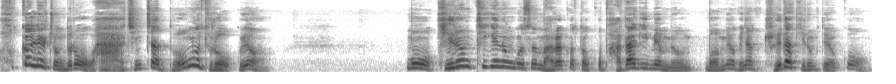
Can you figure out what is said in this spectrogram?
헛갈릴 정도로 와 진짜 너무 더러웠고요. 뭐 기름 튀기는 곳은 말할 것도 없고 바닥이면 뭐- 뭐며 그냥 죄다 기름때였고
